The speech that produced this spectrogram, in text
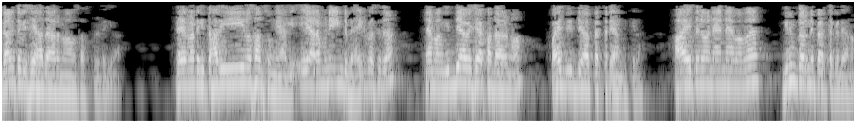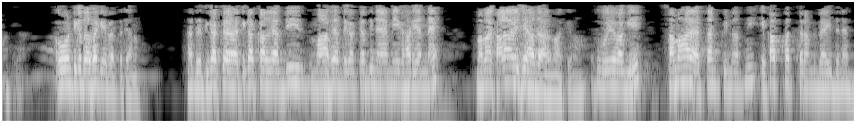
ගණිත විෂය හදාරනවා උසස් පෙළට කියලා. දැන් මට හිත හරිය නොසන්සුන් එයාගේ. ඒ අරමුණේ ඉන්න බෑ. ඊට පස්සේ තමයි නෑ මම විද්‍යාව විෂයක් හදාරනවා. වෛද්‍ය විද්‍යාව පැත්තට යන්න කියලා. ආයෙ හිතනවා නෑ නෑ මම ගිණුම් කරන්නේ පැත්තකට යනවා කියලා. ඕන් ටික දවසක් ඒ පැත්තට යනවා. හරිද ටිකක් ටිකක් කල් යද්දී මාසයක් දෙකක් යද්දී නෑ මේක හරියන්නේ නෑ. මම කලා විෂය හදාරනවා කියනවා. ඒක ඔය වගේ සමහර ඇත්තන්ට පින්වත්නි එකක්වත් කරන්න බෑයිද නැද්ද?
